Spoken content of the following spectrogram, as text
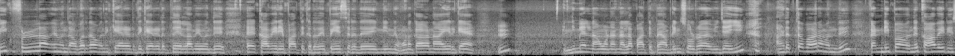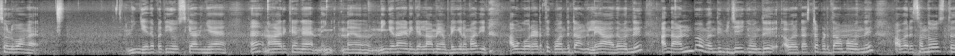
வீக் ஃபுல்லாகவே வந்து அவர் தான் வந்து கேர் எடுத்து கேர் எடுத்து எல்லாமே வந்து காவேரியை பார்த்துக்கிறது பேசுகிறது நின்று உனக்காக நான் இருக்கேன். இனிமேல் நான் உன்னை நல்லா பார்த்துப்பேன் அப்படின்னு சொல்கிற விஜய் அடுத்த வாரம் வந்து கண்டிப்பாக வந்து காவேரி சொல்லுவாங்க. நீங்கள் எதை பற்றி யோசிக்காதீங்க. நான் இருக்கேங்க. நீங்கள் தான் எனக்கு எல்லாமே அப்படிங்கிற மாதிரி அவங்க ஒரு இடத்துக்கு வந்துட்டாங்க இல்லையா? அதை வந்து அந்த அன்பை வந்து விஜய்க்கு வந்து அவரை கஷ்டப்படுத்தாமல் வந்து அவர் சந்தோஷத்தை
